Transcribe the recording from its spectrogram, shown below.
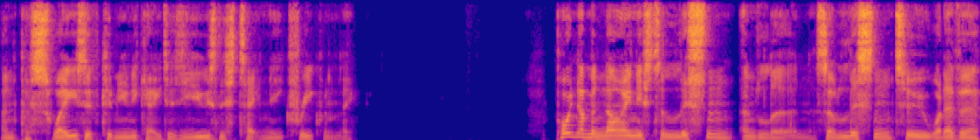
and persuasive communicators use this technique frequently. Point number nine is to listen and learn. So listen to whatever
